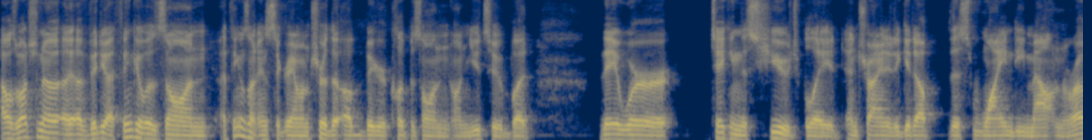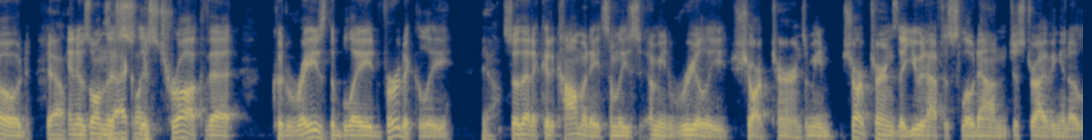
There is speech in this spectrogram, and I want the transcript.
I was watching a, a video. I think it was on. I think it was on Instagram. I'm sure the a bigger clip is on on YouTube. But they were taking this huge blade and trying to get up this windy mountain road. Yeah, and it was on exactly. this, this truck that could raise the blade vertically. Yeah. So that it could accommodate some of these, I mean, really sharp turns. I mean, sharp turns that you would have to slow down just driving in a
